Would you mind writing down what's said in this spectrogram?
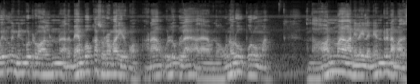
உயிர்களும் மின்புற்று வாழணும்னு அந்த மேம்போக்காக சொல்கிற மாதிரி இருக்கும். ஆனால் உள்ளுக்குள்ளே அதை அந்த உணர்வு பூர்வமாக அந்த ஆன்மா நிலையில் நின்று நம்ம அதை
